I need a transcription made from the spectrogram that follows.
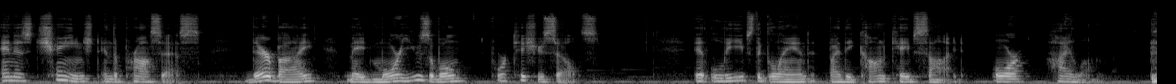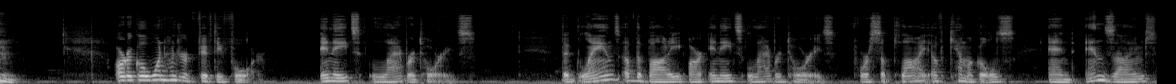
and is changed in the process, thereby made more usable for tissue cells. It leaves the gland by the concave side, or hilum. Article 154 Innates Laboratories. The glands of the body are innate laboratories for supply of chemicals and enzymes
